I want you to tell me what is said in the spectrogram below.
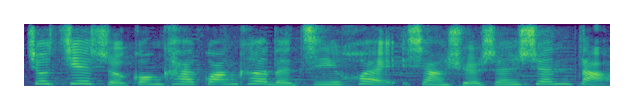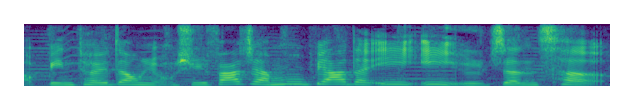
就借着公开观课的机会，向学生宣导并推动永续发展目标的意义与政策。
